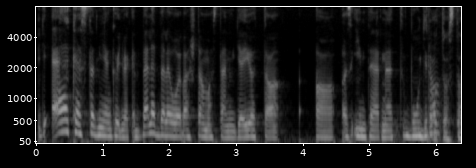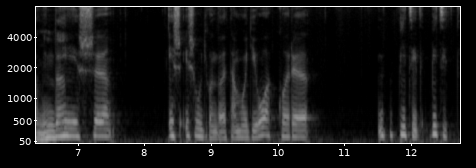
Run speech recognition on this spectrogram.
hogy elkezdtem ilyen könyveket, bele-bele olvastam, aztán ugye jött a, a, az internet bugyra. Ott aztán minden. És és, és úgy gondoltam, hogy jó, akkor picit, picit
